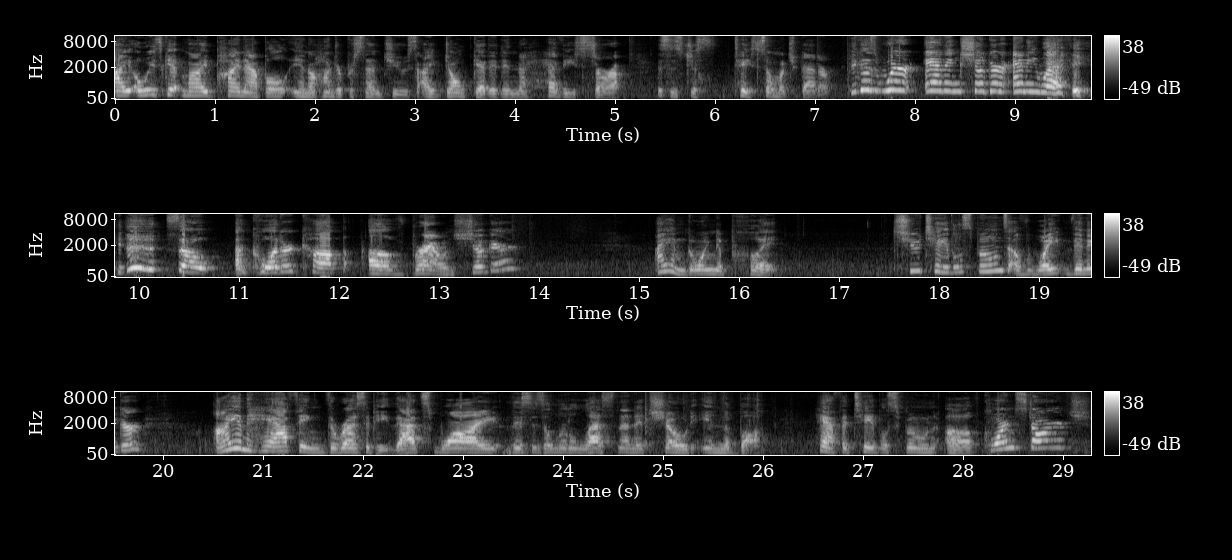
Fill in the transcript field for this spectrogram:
I always get my pineapple in 100% juice. I don't get it in the heavy syrup. This is just tastes so much better because we're adding sugar anyway. so a quarter cup of brown sugar. I am going to put two tablespoons of white vinegar. I am halving the recipe. That's why this is a little less than it showed in the book half a tablespoon of cornstarch.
